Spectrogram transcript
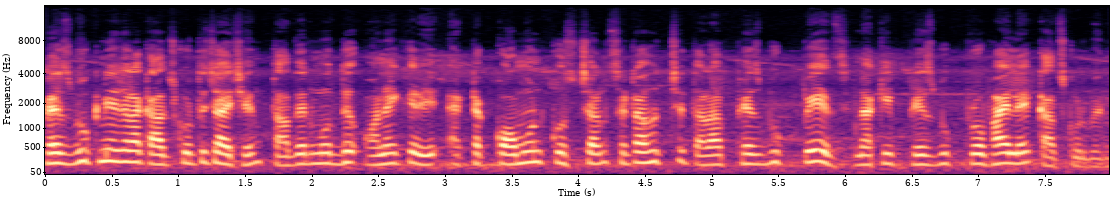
Facebook নিয়ে যারা কাজ করতে চাইছেন, তাদের মধ্যে অনেকেরই একটা কমন কোশ্চেন সেটা হচ্ছে তারা ফেসবুক পেজ নাকি ফেসবুক প্রোফাইলে কাজ করবেন?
